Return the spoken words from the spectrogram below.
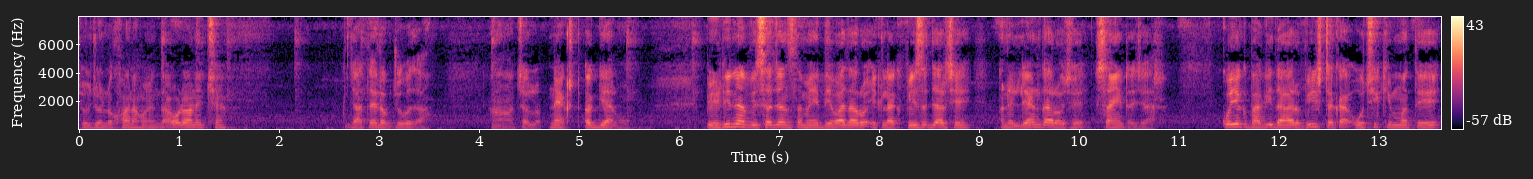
જો જો લખવાના હોય તો આવડવાની જ છે. જાતે લખજો બધા. હા, ચલો નેક્સ્ટ અગિયારમું. પેઢીના વિસર્જન સમયે દેવાદારો એક લાખ વીસ હજાર છે અને લેણદારો છે સાહીઠ હજાર. કોઈ એક ભાગીદાર વીસ ટકા ઓછી કિંમતે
